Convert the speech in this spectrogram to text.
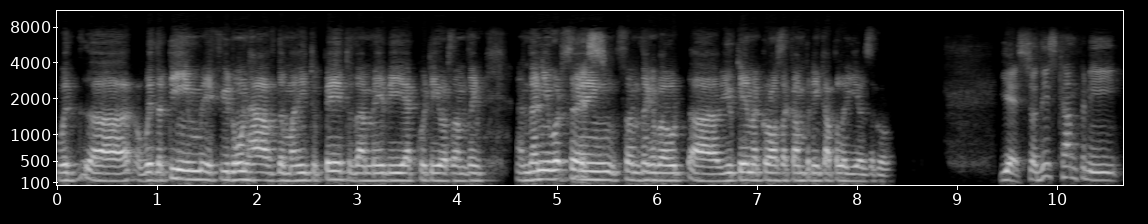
with uh, with the team if you don't have the money to pay to them, maybe equity or something. And then you were saying yes. something about uh, you came across a company a couple of years ago. Yes. So this company,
